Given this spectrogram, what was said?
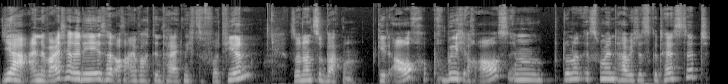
Ja, eine weitere Idee ist halt auch einfach, den Teig nicht zu frittieren, sondern zu backen. Geht auch, probiere ich auch aus. Im Donut-Experiment habe ich das getestet.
